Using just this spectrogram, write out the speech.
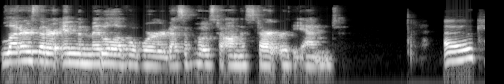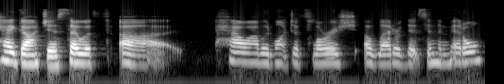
letters that are in the middle of a word as opposed to on the start or the end. Okay, gotcha. So if uh, how I would want to flourish a letter that's in the middle.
